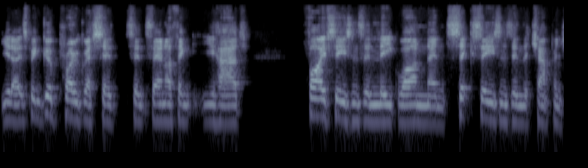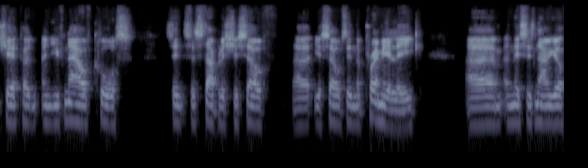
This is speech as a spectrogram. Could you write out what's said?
you know, it's been good progress since, since then. I think you had five seasons in League One, then six seasons in the Championship, and, and you've now, of course, since established yourself uh, yourselves in the Premier League, um, and this is now your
